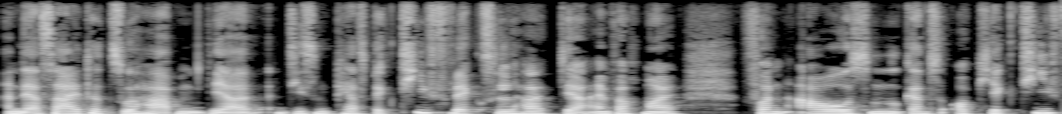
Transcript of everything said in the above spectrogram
an der Seite zu haben, der diesen Perspektivwechsel hat, der einfach mal von außen ganz objektiv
